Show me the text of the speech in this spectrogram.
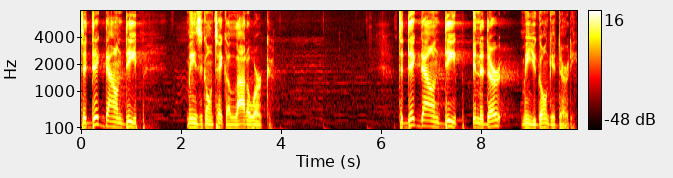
To dig down deep means it's going to take a lot of work. To dig down deep in the dirt means you're going to get dirty.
